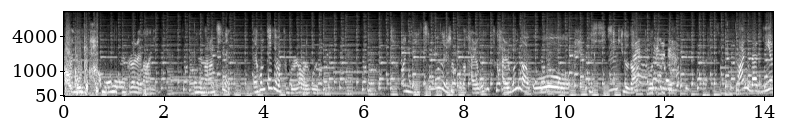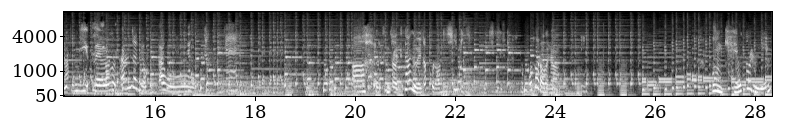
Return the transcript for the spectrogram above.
아니 얘는 그럴 애가 아니야. 얘는 나랑 친해. 내 헌태기밖에 몰라 얼굴. 아니 이 친구들이 자꾸 나 갈군, 갈군다고. 이 새끼도 나한테 갈군 아니 나 니한테 니, 내 얼굴 깐 적이 없다고 아 진짜 태양이 왜 자꾸 나한테 시비지 미치지 이렇게 꺼져라 그냥. 뭔 개소리임?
